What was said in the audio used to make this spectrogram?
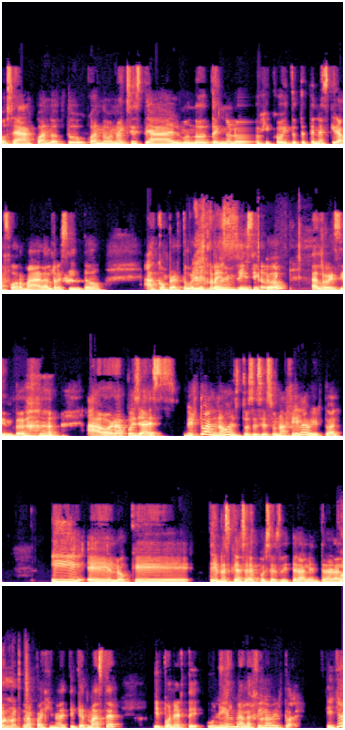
o sea, cuando tú, cuando no existía el mundo tecnológico y tú te tenías que ir a formar al recinto a comprar tu boleto en recinto, físico, al recinto. Ahora pues ya es virtual, ¿no? Entonces es una fila virtual. Y eh, lo que tienes que hacer, pues es literal entrar a la, la página de Ticketmaster y ponerte unirme a la fila virtual. Y ya,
